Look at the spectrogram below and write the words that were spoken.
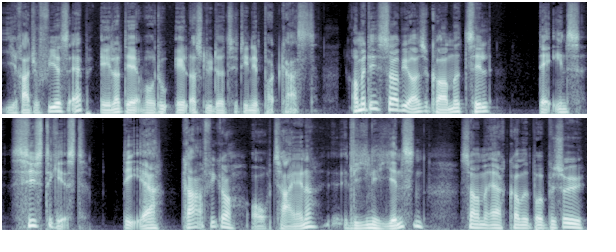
i Radio 4's app, eller der, hvor du ellers lytter til dine podcasts. Og med det så er vi også kommet til dagens sidste gæst. Det er grafiker og tegner Line Jensen, som er kommet på besøg,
